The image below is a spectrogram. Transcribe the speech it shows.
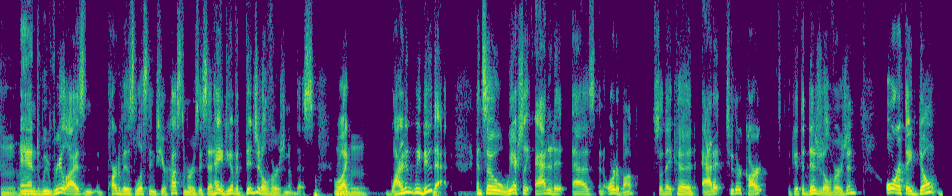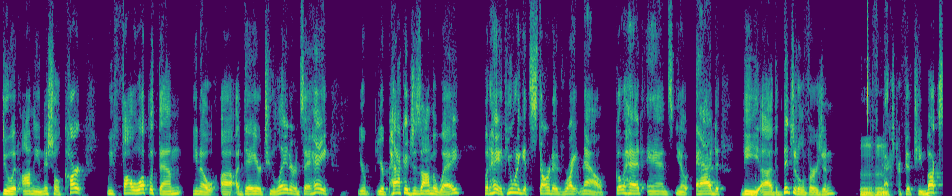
Mm-hmm. And we realized, and part of it is listening to your customers, they said, Hey, do you have a digital version of this? And we're mm-hmm. like, why didn't we do that? And so we actually added it as an order bump so they could add it to their cart to get the digital version. Or if they don't do it on the initial cart, we follow up with them, you know, uh, a day or two later and say, "Hey, your your package is on the way but hey if you want to get started right now go ahead and you know add the uh, the digital version mm-hmm. an extra 15 bucks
